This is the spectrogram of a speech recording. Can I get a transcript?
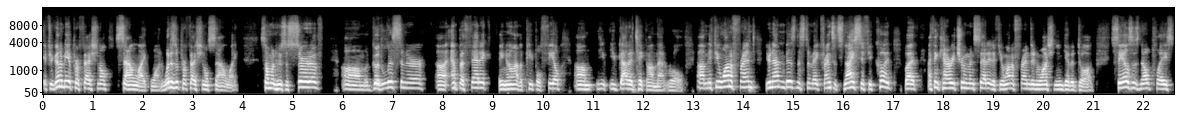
if you're going to be a professional, sound like one. What does a professional sound like? Someone who's assertive, um, a good listener, uh, empathetic. They know how the people feel. Um, you you got to take on that role. Um, if you want a friend, you're not in business to make friends. It's nice if you could, but I think Harry Truman said it. If you want a friend in Washington, get a dog. Sales is no place.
